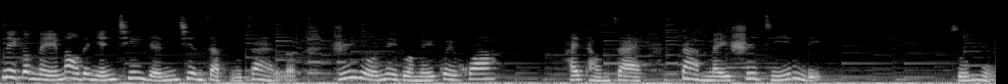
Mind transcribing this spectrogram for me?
那个美貌的年轻人现在不在了，只有那朵玫瑰花还躺在赞美诗集里。祖母，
